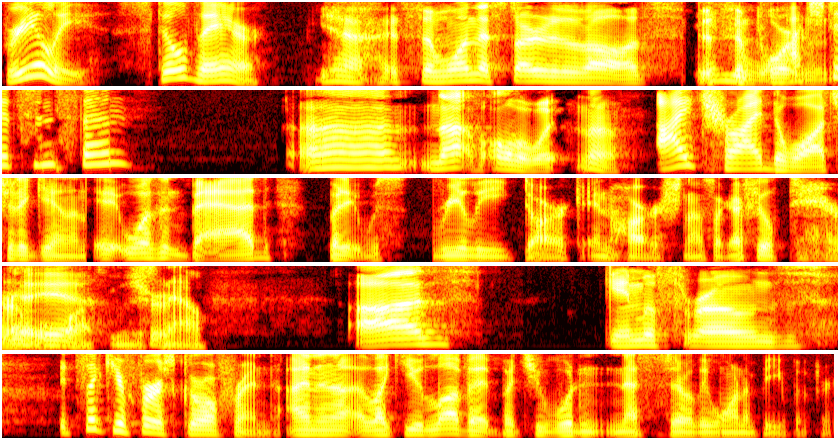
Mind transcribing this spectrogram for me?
Really? Still there? Yeah, it's the one that started it all. It's it's Have you important. watched it since then? Uh, not all the way. No. I tried to watch it again. It wasn't bad, but it was really dark and harsh. And I was like, I feel terrible Yeah, yeah, watching this now. Oz, Game of Thrones. It's like your first girlfriend. I don't know, like you love it, but you wouldn't necessarily want to be with her.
